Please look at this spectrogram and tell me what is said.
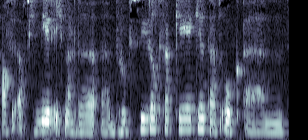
als, als je meer echt naar de beroepswereld gaat kijken, dat ook um,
